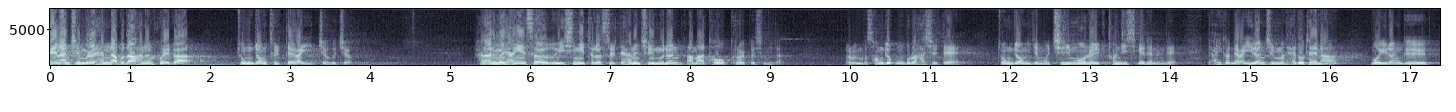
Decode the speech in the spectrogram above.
괜한 질문을 했나 보다 하는 후회가 종종 들 때가 있죠. 그렇죠? 하나님을 향해서 의심이 들었을 때 하는 질문은 아마 더욱 그럴 것입니다. 여러분 뭐 성경 공부를 하실 때 종종 이제 뭐 질문을 이렇게 던지시게 되는데 야 이거 내가 이런 질문 해도 되나? 뭐 이런 그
